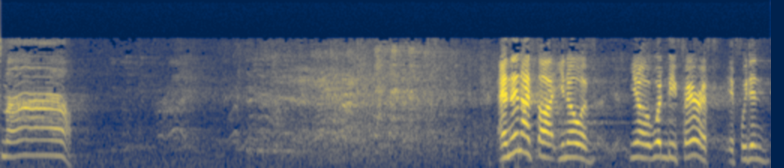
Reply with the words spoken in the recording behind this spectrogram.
Smile. And then I thought, you know, if, you know, it wouldn't be fair if, if we didn't,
